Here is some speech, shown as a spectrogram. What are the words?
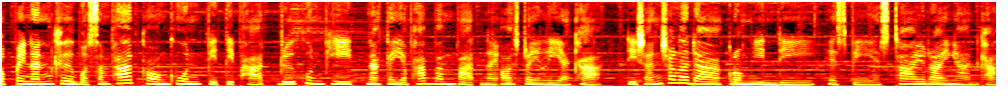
จบไปนั้นคือบทสัมภาษณ์ของคุณปิติพัฒน์หรือคุณพีทนักกายภาพบำบัดในออสเตรเลียค่ะ ดิฉันชลดากรมยินดี SBS ไทยรายงานค่ะ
